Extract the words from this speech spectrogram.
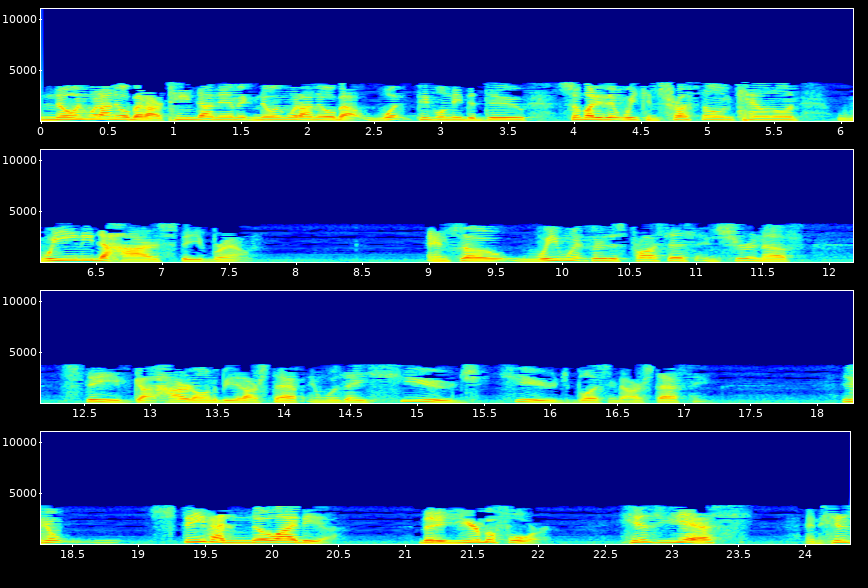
Knowing what I know about our team dynamic, knowing what I know about what people need to do, somebody that we can trust on, count on, we need to hire Steve Brown. And so we went through this process and sure enough, Steve got hired on to be at our staff and was a huge, huge blessing to our staff team. You go, Steve had no idea that a year before, his yes and his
